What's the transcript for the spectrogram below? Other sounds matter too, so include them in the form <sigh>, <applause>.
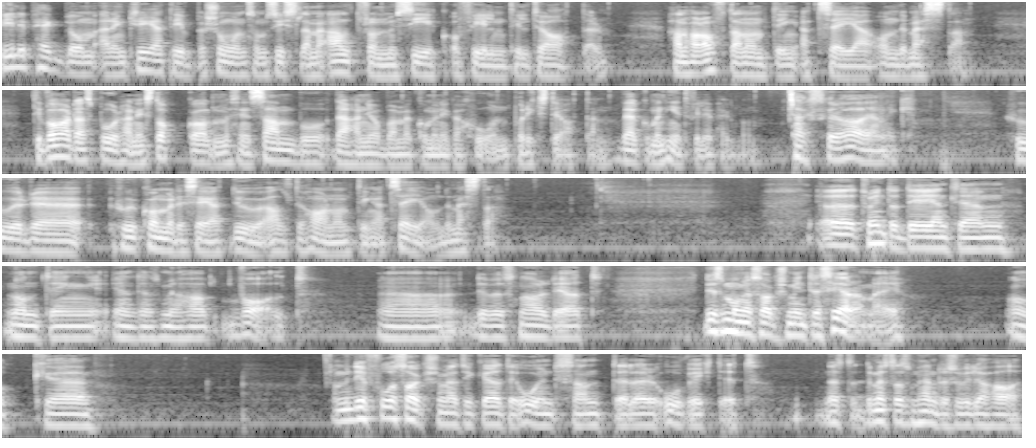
Filip Häggblom är en kreativ person som sysslar med allt från musik och film till teater. Han har ofta någonting att säga om det mesta. Till vardags bor han i Stockholm med sin sambo där han jobbar med kommunikation på Riksteatern. Välkommen hit Filip Häggblom. Tack ska du ha Jannik. Hur, eh, hur kommer det sig att du alltid har någonting att säga om det mesta? Jag tror inte att det är egentligen någonting egentligen som jag har valt. Eh, det är väl snarare det att det är så många saker som intresserar mig. Och ja, men det är få saker som jag tycker att är ointressant eller oviktigt. Nästa, det mesta som händer så vill jag ha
